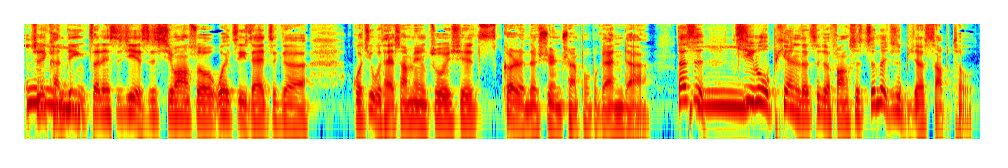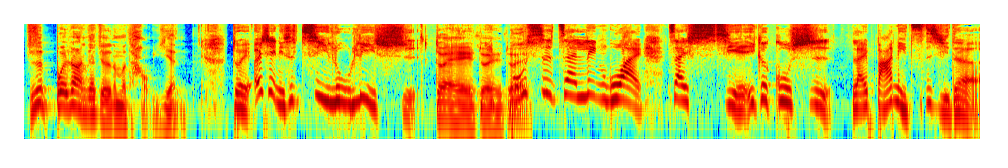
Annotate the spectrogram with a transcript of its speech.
所以肯定泽连斯基也是希望说为自己在这个。国际舞台上面做一些个人的宣传 propaganda，但是纪录片的这个方式真的就是比较 subtle，就是不会让人家觉得那么讨厌。对，而且你是记录历史，对对对，不是在另外再写一个故事来把你自己的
